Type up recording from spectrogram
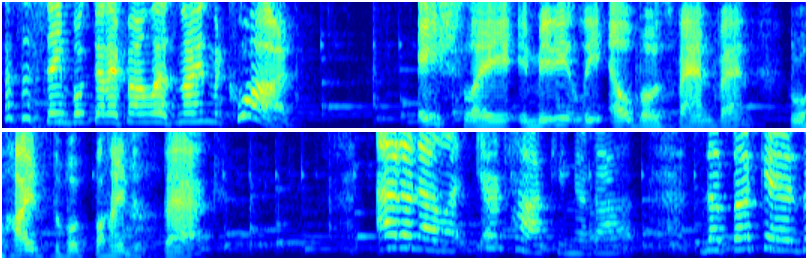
That's the same book that I found last night in the quad. Ashley immediately elbows Van Van, who hides the book behind his back. I don't know what you're talking about. The book is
